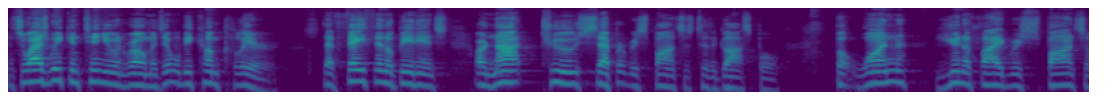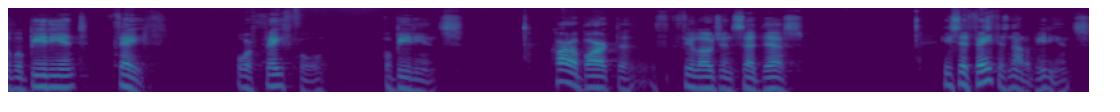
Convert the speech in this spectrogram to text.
And so, as we continue in Romans, it will become clear that faith and obedience are not two separate responses to the gospel, but one unified response of obedient faith or faithful obedience. Karl Barth, the theologian, said this. He said, Faith is not obedience.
